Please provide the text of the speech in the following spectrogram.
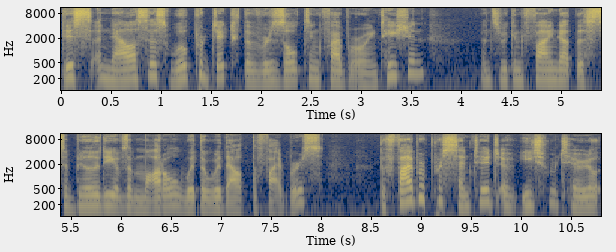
This analysis will predict the resulting fiber orientation, and so we can find out the stability of the model with or without the fibers. The fiber percentage of each material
